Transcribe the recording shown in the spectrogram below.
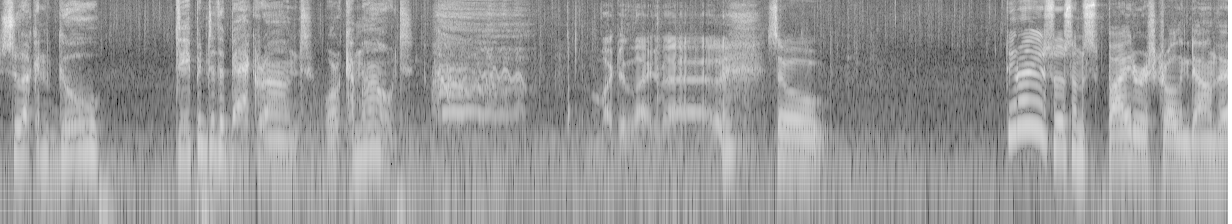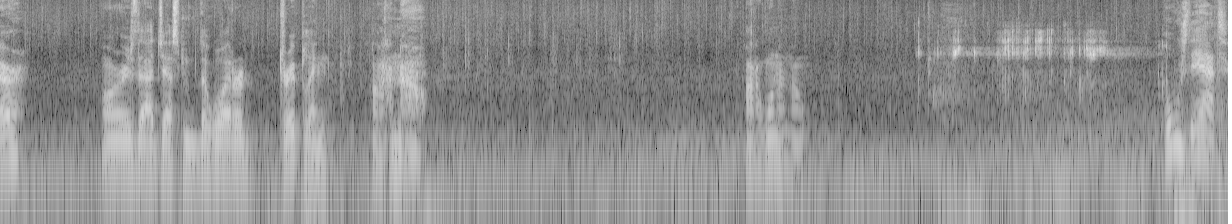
So I can go deep into the background or come out fucking like that. So, did I saw some spiders crawling down there? Or is that just the water dripping? I don't know. I don't want to know. Who's that?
